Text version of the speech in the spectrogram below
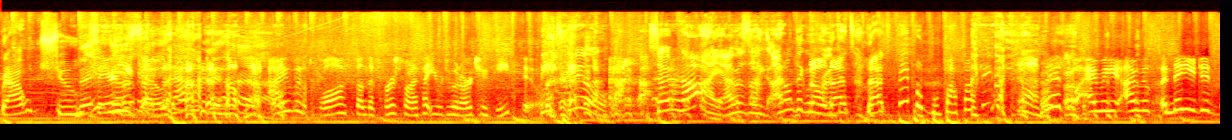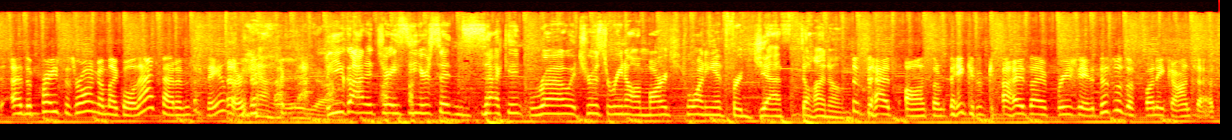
brown shoe. There you go. That would have been. I was lost on the first one. I thought you were doing R two D two. Me too. so did I. I was like, I don't think we No, wrote that's this. that's people. I mean, I was, and then you did uh, the price is wrong. I'm like, well, that's Adam Sandler. Yeah. You got it, Tracy. You're sitting second row at Truist Arena on March 20th for Jeff Dunham. That's awesome. Thank you, guys. I appreciate it. This was a funny contest.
